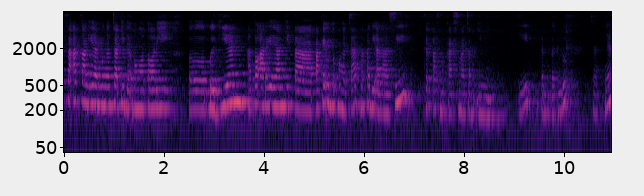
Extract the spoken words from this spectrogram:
saat kalian mengecat tidak mengotori uh, bagian atau area yang kita pakai untuk mengecat, maka dialasi kertas bekas semacam ini. Oke, kita buka dulu catnya.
